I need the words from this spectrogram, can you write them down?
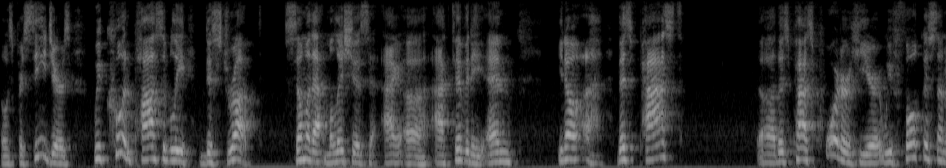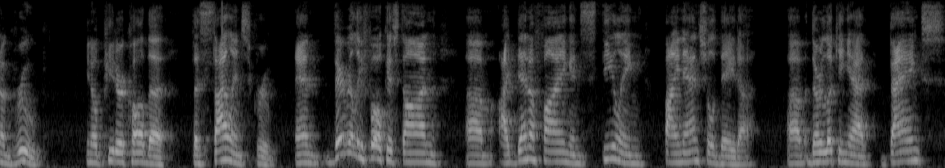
those procedures, we could possibly disrupt some of that malicious uh, activity. And you know, uh, this past uh, this past quarter here, we focused on a group you know, Peter called the, the silence group. And they're really focused on um, identifying and stealing financial data. Um, they're looking at banks,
